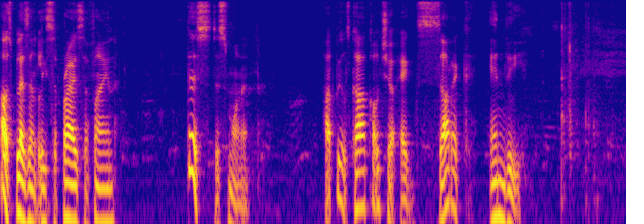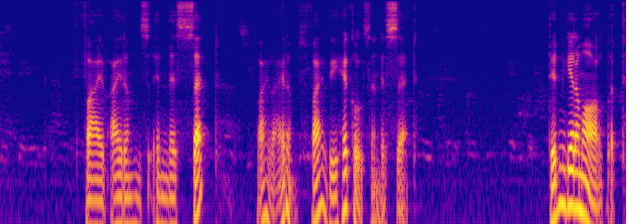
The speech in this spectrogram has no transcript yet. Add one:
I was pleasantly surprised to find this this morning. Hot Wheels Car Culture Exotic Envy. Five items in this set. Five items, five vehicles in this set. Didn't get them all, but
